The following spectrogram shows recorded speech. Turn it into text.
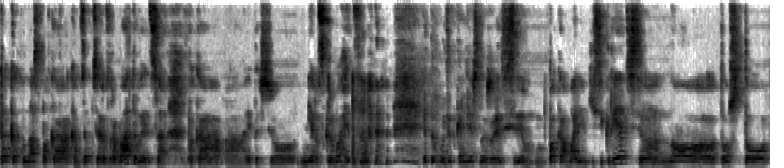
так как у нас пока концепция разрабатывается, пока а, это все не раскрывается, uh-huh. это будет, конечно же, пока маленький секрет все, uh-huh. но то, что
